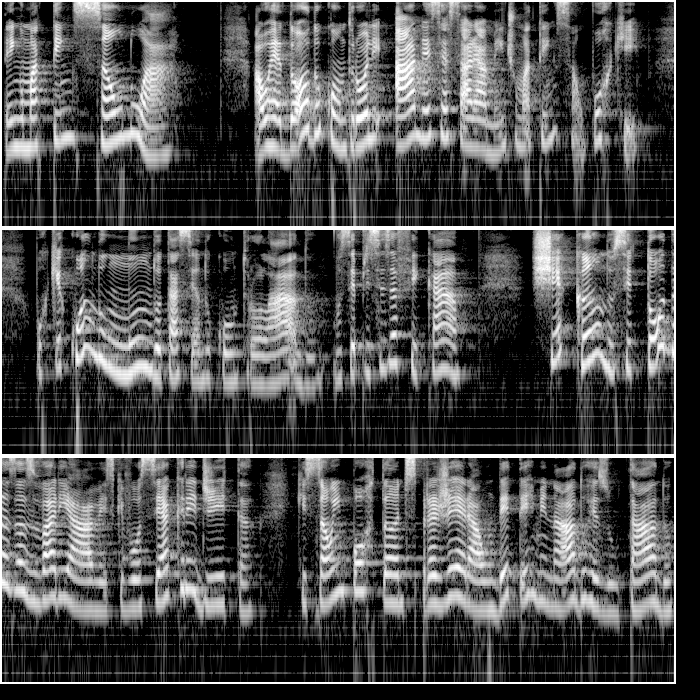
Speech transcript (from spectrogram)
Tem uma tensão no ar. Ao redor do controle há necessariamente uma tensão. Por quê? Porque quando um mundo está sendo controlado, você precisa ficar checando se todas as variáveis que você acredita que são importantes para gerar um determinado resultado,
